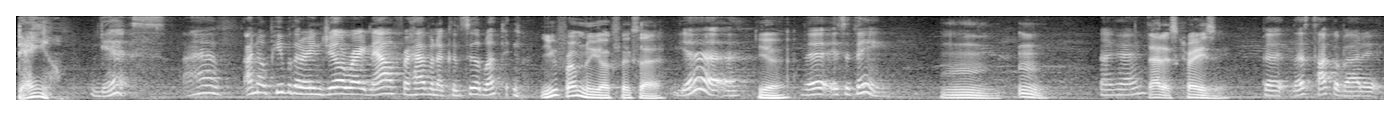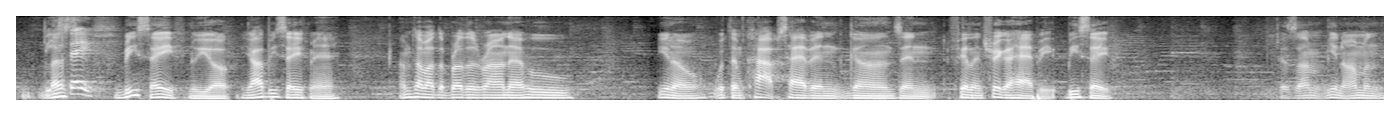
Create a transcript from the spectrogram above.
Damn. Yes, I have. I know people that are in jail right now for having a concealed weapon. You from New York, Fix Side? yeah, Yeah. that it's a thing. Mm. Mm. Okay, That is crazy. but let's talk about it. Be Let's- safe. Be safe, New York. Y'all be safe, man. I'm talking about the brothers around there who, you know, with them cops having guns and feeling trigger happy. Be safe. Cause I'm, you know, I'm in.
